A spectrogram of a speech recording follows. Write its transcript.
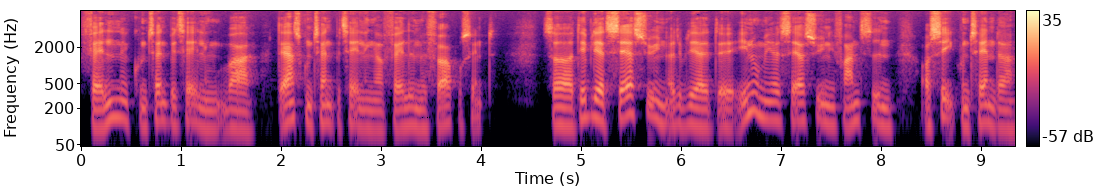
faldende kontantbetaling var deres kontantbetalinger faldet med 40 procent. Så det bliver et særsyn, og det bliver et øh, endnu mere særsyn i fremtiden at se kontanter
